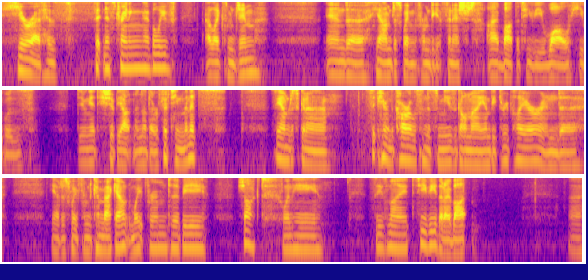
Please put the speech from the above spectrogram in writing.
here at his fitness training, I believe, at like some gym. And uh, yeah, I'm just waiting for him to get finished. I bought the TV while he was doing it. He should be out in another 15 minutes. So yeah, I'm just gonna sit here in the car, listen to some music on my MP3 player, and uh, yeah, just wait for him to come back out and wait for him to be shocked when he sees my TV that I bought. Uh,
